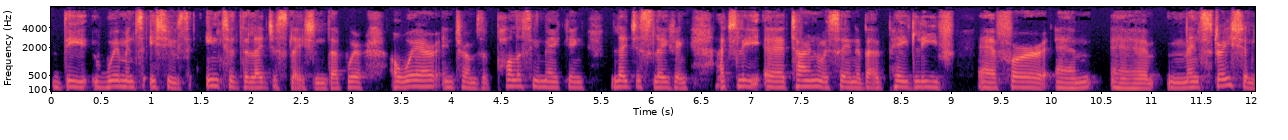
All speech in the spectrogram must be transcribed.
the women's issues into the legislation that we're aware in terms of policy making, legislating. Actually, uh, Taryn was saying about paid leave. Uh, for um, uh, menstruation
